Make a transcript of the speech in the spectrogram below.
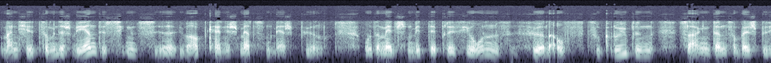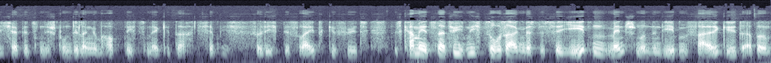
manche zumindest während des Singens äh, überhaupt keine Schmerzen mehr spüren. Oder Menschen mit Depressionen hören auf zu grübeln, sagen dann zum Beispiel, ich habe jetzt eine Stunde lang überhaupt nichts mehr gedacht, ich habe mich völlig befreit gefühlt. Das kann man jetzt natürlich nicht so sagen, dass das für jeden Menschen und in jedem Fall gilt, aber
